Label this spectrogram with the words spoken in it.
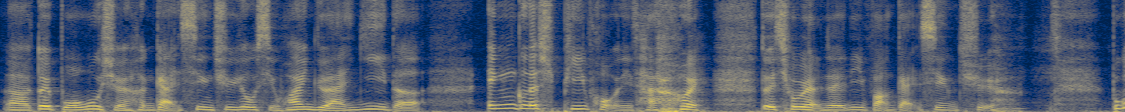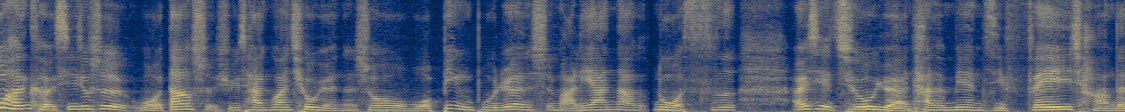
呃，对博物学很感兴趣，又喜欢园艺的 English people，你才会对秋园这个地方感兴趣。不过很可惜，就是我当时去参观秋园的时候，我并不认识玛丽安娜·诺斯，而且秋园它的面积非常的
